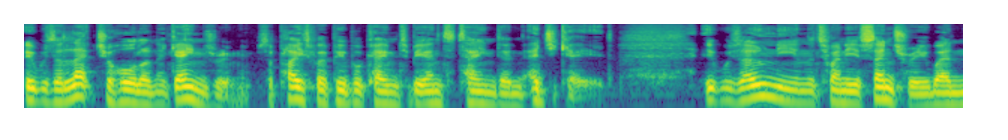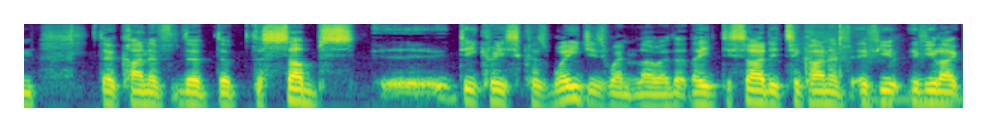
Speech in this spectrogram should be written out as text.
it was a lecture hall and a games room it was a place where people came to be entertained and educated it was only in the 20th century when the kind of the the, the subs decreased because wages went lower that they decided to kind of if you if you like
